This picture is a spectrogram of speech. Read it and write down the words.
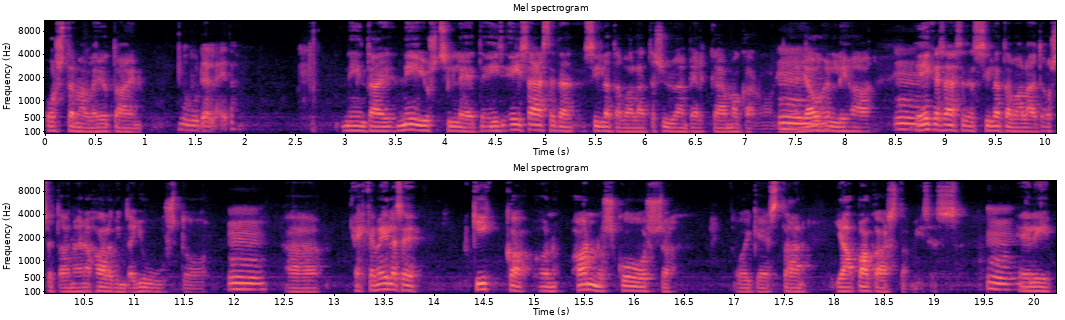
ostamalla jotain nuudeleita niin, tai, niin just silleen, että ei, ei säästetä sillä tavalla, että syödään pelkkää makaronia mm. ja jauhelihaa, mm. eikä säästetä sillä tavalla, että ostetaan aina halvinta juustoa. Mm. Äh, ehkä meillä se kikka on annoskoossa oikeastaan ja pakastamisessa. Mm. Eli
